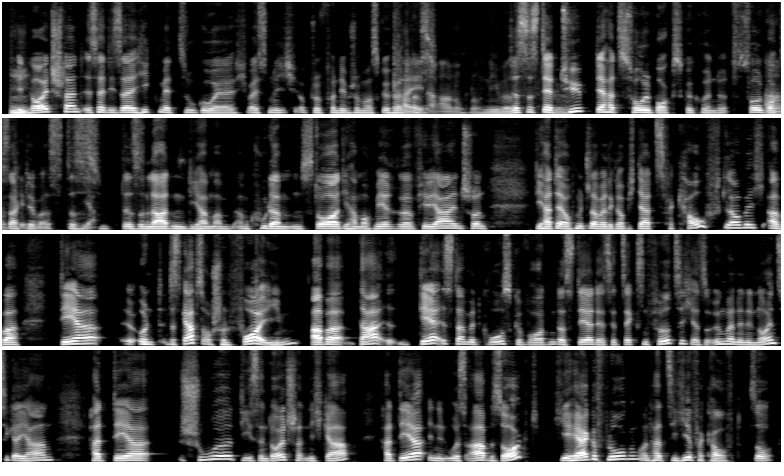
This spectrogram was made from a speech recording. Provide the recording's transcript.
in Mhm. Deutschland ist ja dieser Hikmet Zugoer. Ich weiß nicht, ob du von dem schon was gehört hast. Keine Ahnung, noch nie was Das ist der. Typ, der hat Soulbox gegründet. Ah, Soulbox sagt okay. dir was. Das Ja, ist, das so ein sagt Laden, die haben am, am Kudamm einen Store, die haben auch mehrere Filialen schon. Die hat er auch mittlerweile, glaube ich, der hat es verkauft, glaube ich. Aber der, äh, und das gab es auch schon vor ihm, aber da, der ist damit groß geworden, dass der, der ist jetzt 46, also irgendwann in den 90er Jahren, hat der Schuhe, die es in Deutschland nicht gab, hat der in den USA besorgt, hierher geflogen und hat sie hier verkauft. So.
